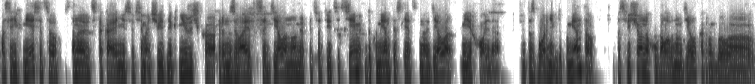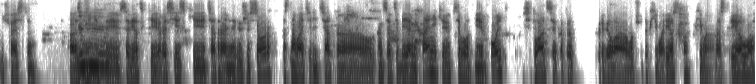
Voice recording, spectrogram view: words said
последних месяцев становится такая не совсем очевидная книжечка, которая называется «Дело номер 537. Документы следственного дела Мейерхольда». Это сборник документов, посвященных уголовному делу, в котором был э, участие э, знаменитый mm-hmm. советский, российский театральный режиссер, основатель театра концепции биомеханики Всеволод Мейерхольд. Ситуация, которая привела, в общем-то, к его аресту, к его расстрелу.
